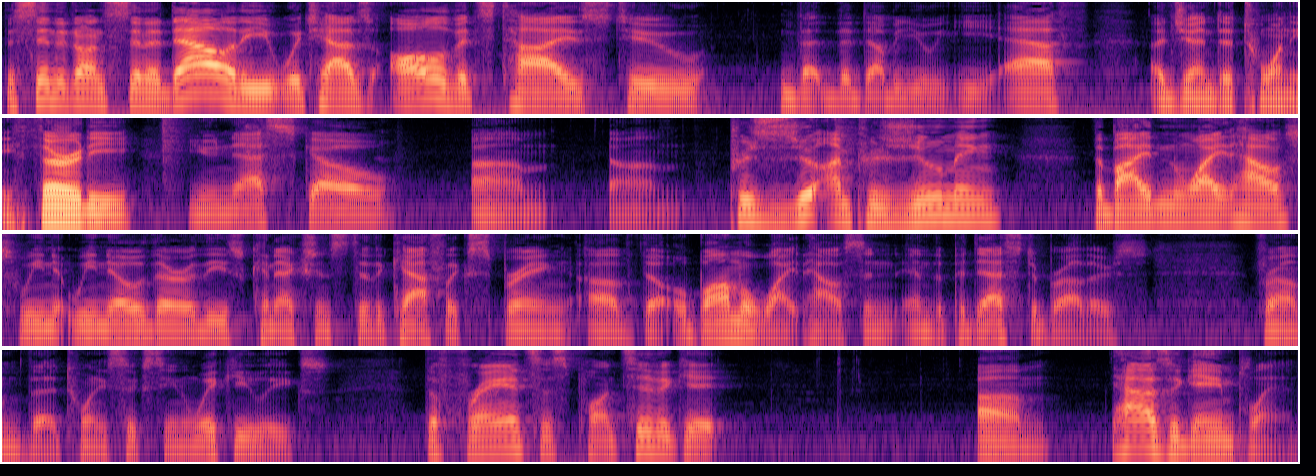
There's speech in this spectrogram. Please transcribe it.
the Synod on Synodality, which has all of its ties to the, the WEF, Agenda 2030, UNESCO, um, um, presu- I'm presuming the Biden White House. We, we know there are these connections to the Catholic Spring of the Obama White House and, and the Podesta brothers from the 2016 WikiLeaks. The Francis pontificate um, has a game plan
